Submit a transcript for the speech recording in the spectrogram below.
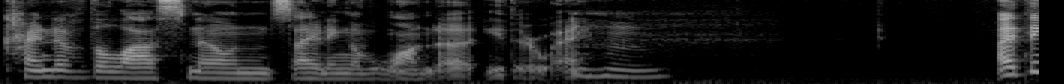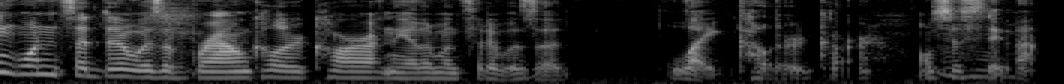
kind of the last known sighting of Wanda either way. Mm-hmm. I think one said that it was a brown colored car, and the other one said it was a light colored car. I'll just say mm-hmm. that.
